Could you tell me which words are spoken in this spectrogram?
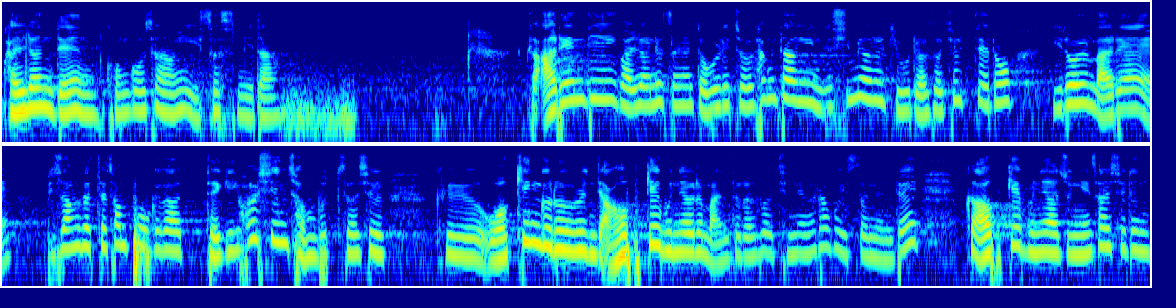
관련된 권고 사항이 있었습니다. 그 R&D 관련해서는 WHO가 상당히 이제 심혈을 기울여서 실제로 1월 말에 비상사태 선포가 되기 훨씬 전부터 사실 그 working group을 이제 아홉 개 분야를 만들어서 진행을 하고 있었는데 그 아홉 개 분야 중에 사실은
